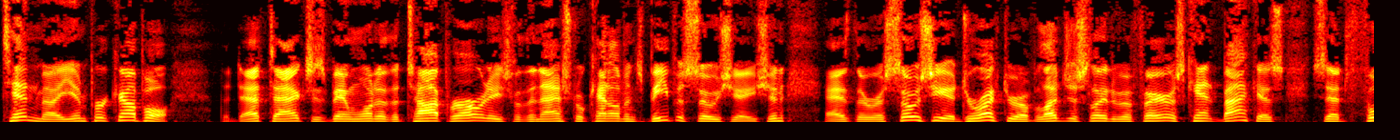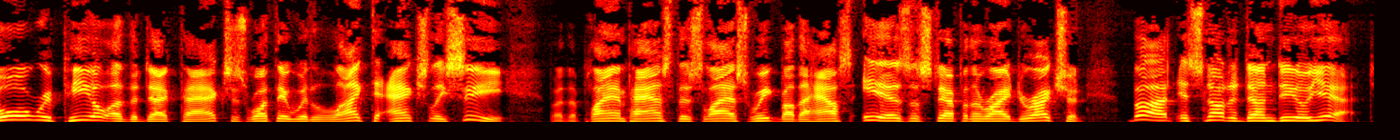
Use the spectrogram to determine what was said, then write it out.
10 million per couple. The death tax has been one of the top priorities for the National Cattlemen's Beef Association, as their Associate Director of Legislative Affairs, Kent Bacus, said full repeal of the death tax is what they would like to actually see. But the plan passed this last week by the House is a step in the right direction. But it's not a done deal yet.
